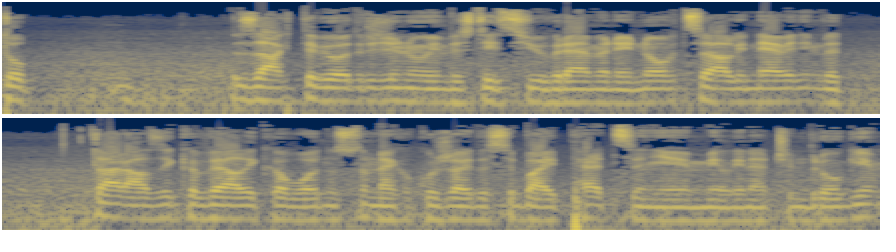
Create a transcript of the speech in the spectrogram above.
to zahtevi određenu investiciju vremena i novca ali ne vidim da ta razlika velika u odnosu na neko ko želi da se bavi pecanjem ili nečim drugim.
